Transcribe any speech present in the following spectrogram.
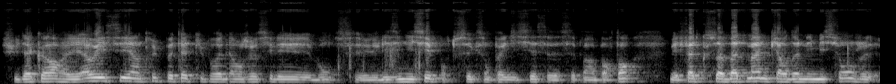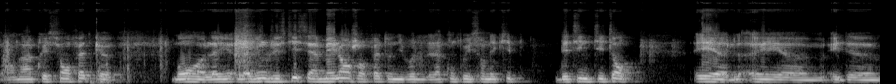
Je suis d'accord. Ah oui, c'est un truc peut-être qui pourrait déranger aussi les bon, les initiés. Pour tous ceux qui sont pas initiés, c'est pas important. Mais le fait que ce soit Batman qui ordonne l'émission, on a l'impression en fait que bon, la, Young Justice est un mélange en fait au niveau de la composition de l'équipe des Teen Titans et euh, euh, et de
